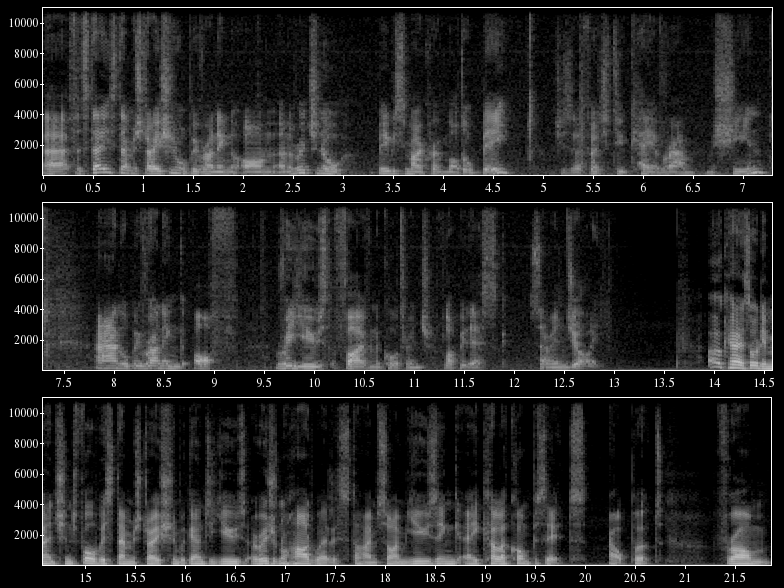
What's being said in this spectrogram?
Uh, for today's demonstration we'll be running on an original BBC Micro Model B which is a 32k of RAM machine and we'll be running off reused 5 and a quarter inch floppy disk. So enjoy. Okay, as already mentioned, for this demonstration we're going to use original hardware this time. So I'm using a colour composite output from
